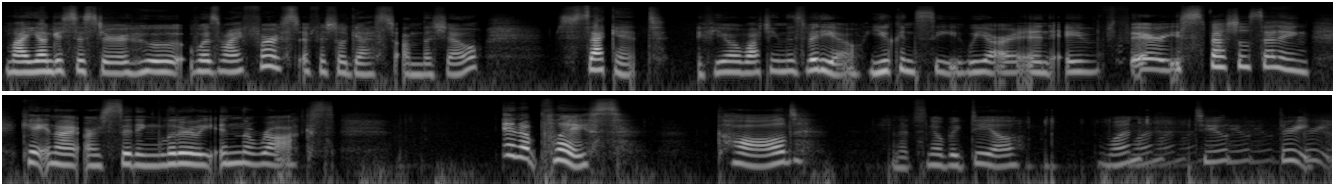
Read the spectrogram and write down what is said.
My youngest sister, who was my first official guest on the show. Second, if you are watching this video, you can see we are in a very special setting. Kate and I are sitting literally in the rocks in a place called, and it's no big deal. One, One two, two, three. three.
